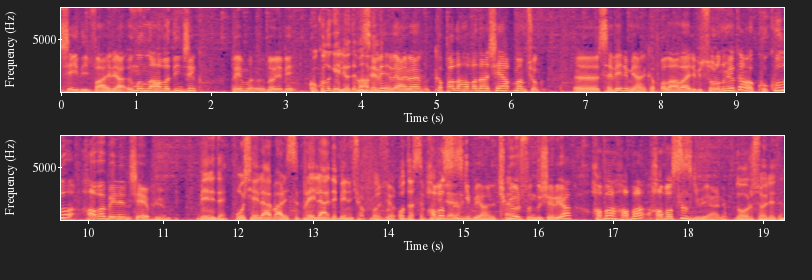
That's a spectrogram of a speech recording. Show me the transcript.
şey değil Fahir ya. Imıllı hava deyince benim böyle bir Kokulu geliyor değil mi? Seve, yani ben kapalı havadan şey yapmam çok e, severim yani kapalı havayla bir sorunum yok ama kokulu hava beni şey yapıyor. Beni de. O şeyler var ya spreyler de beni çok bozuyor. O da spreyler. Havasız gibi yani çıkıyorsun dışarıya hava hava havasız gibi yani. Doğru söyledin.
